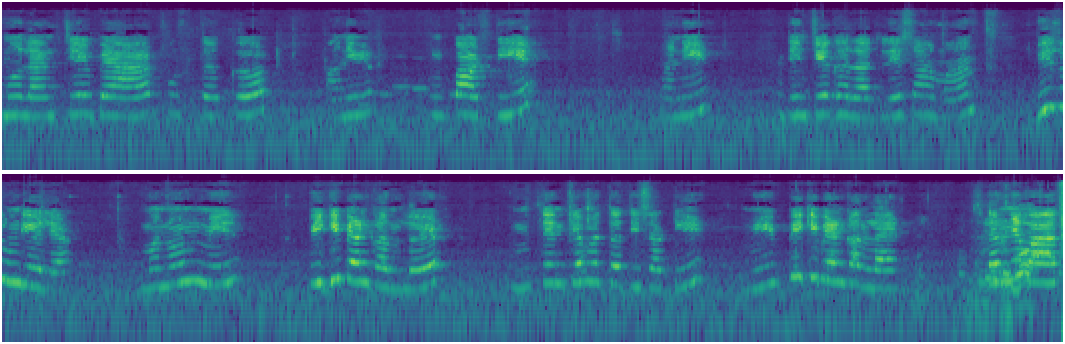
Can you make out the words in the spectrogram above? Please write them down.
मुलांचे बॅग पुस्तक आणि पाटी आणि त्यांचे घरातले सामान भिजून गेल्या. म्हणून मी पिगी बँक आणलोय. त्यांच्या मदतीसाठी मी पिगी बँक आणलाय. धन्यवाद.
